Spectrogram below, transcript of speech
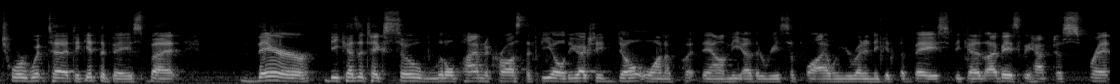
toward to to get the base, but there because it takes so little time to cross the field you actually don't want to put down the other resupply when you're running to get the base because i basically have to sprint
